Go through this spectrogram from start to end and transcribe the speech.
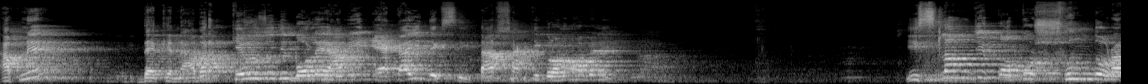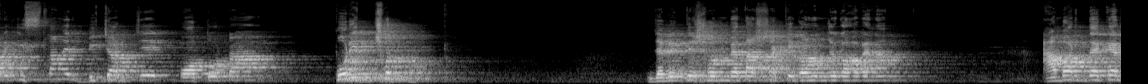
আপনি দেখেন না। আবার কেউ যদি বলে, আমি একাই দেখছি, তার সাক্ষী গ্রহণ হবে না ইসলাম যে কত সুন্দর আর ইসলামের বিচার যে কতটা পরিচ্ছন্ন, যে ব্যক্তি শুনবে তার সাক্ষী গ্রহণযোগ্য হবে না। আবার দেখেন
